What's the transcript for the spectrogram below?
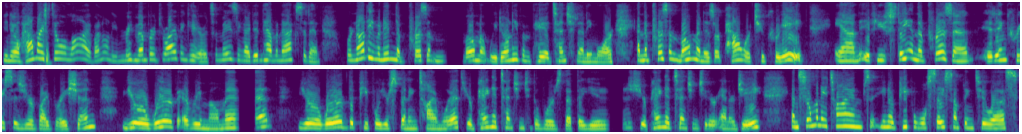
You know, how am I still alive? I don't even remember driving here. It's amazing I didn't have an accident. We're not even in the present moment. We don't even pay attention anymore. And the present moment is our power to create. And if you stay in the present, it increases your vibration. You're aware of every moment. You're aware of the people you're spending time with. You're paying attention to the words that they use. You're paying attention to their energy. And so many times, you know, people will say something to us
